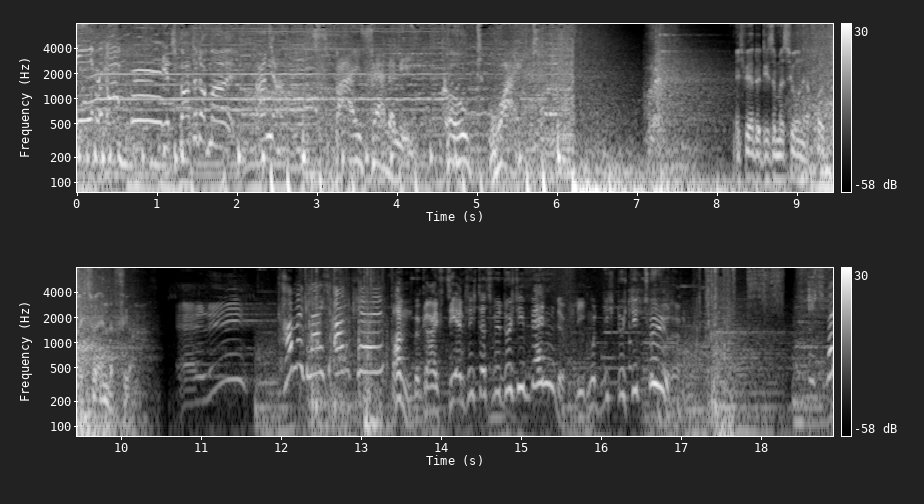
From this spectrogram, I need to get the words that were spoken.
ihn retten! Jetzt warte doch mal! Anja! Spy Family. Code White. Ich werde diese Mission erfolgreich zu Ende führen. Wann begreift sie endlich, dass wir durch die Wände fliegen und nicht durch die Türe? Ich will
